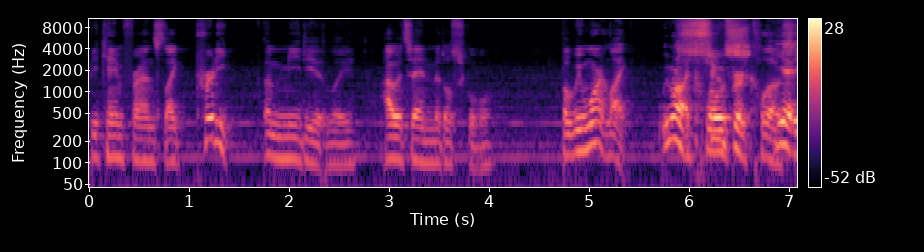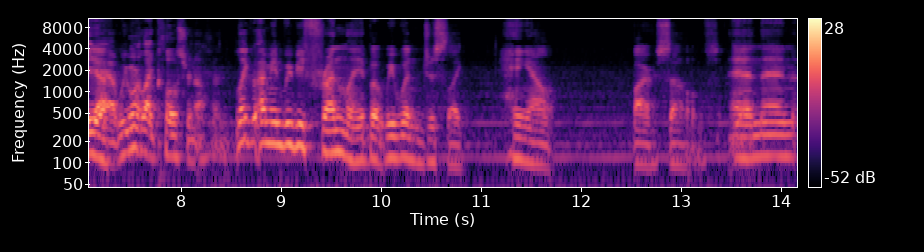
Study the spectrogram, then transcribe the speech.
became friends like pretty immediately. I would say in middle school, but we weren't like We weren't like close. Super close, Yeah, yeah, yeah. We weren't like close or nothing. like I mean we'd be friendly, but we wouldn't just like hang out by ourselves. Yeah. And then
